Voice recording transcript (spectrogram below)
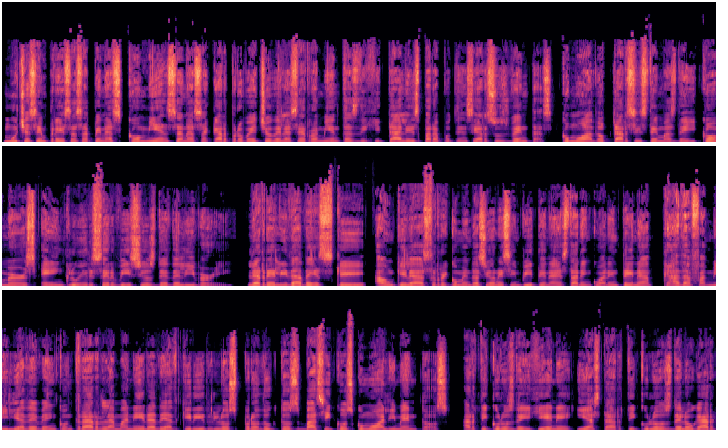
muchas empresas apenas comienzan a sacar provecho de las herramientas digitales para potenciar sus ventas, como adoptar sistemas de e-commerce e incluir servicios de delivery. La realidad es que, aunque las recomendaciones inviten a estar en cuarentena, cada familia debe encontrar la manera de adquirir los productos básicos como alimentos, artículos de higiene y hasta artículos del hogar.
